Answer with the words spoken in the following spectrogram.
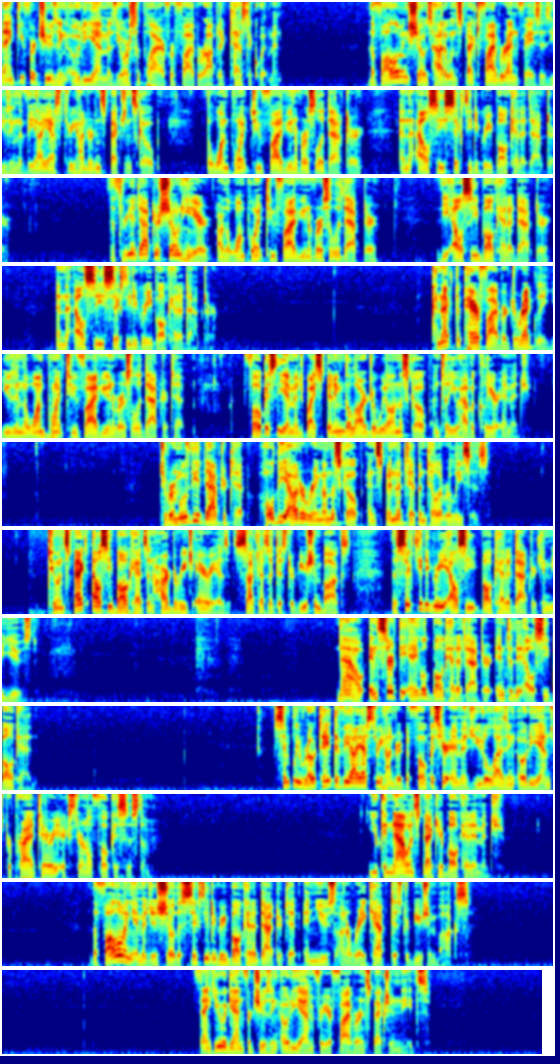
Thank you for choosing ODM as your supplier for fiber optic test equipment. The following shows how to inspect fiber end faces using the VIS 300 inspection scope, the 1.25 universal adapter, and the LC 60 degree bulkhead adapter. The three adapters shown here are the 1.25 universal adapter, the LC bulkhead adapter, and the LC 60 degree bulkhead adapter. Connect the pair fiber directly using the 1.25 universal adapter tip. Focus the image by spinning the larger wheel on the scope until you have a clear image. To remove the adapter tip, hold the outer ring on the scope and spin the tip until it releases. To inspect LC bulkheads in hard to reach areas, such as a distribution box, the 60 degree LC bulkhead adapter can be used. Now, insert the angled bulkhead adapter into the LC bulkhead. Simply rotate the VIS 300 to focus your image utilizing ODM's proprietary external focus system. You can now inspect your bulkhead image. The following images show the 60 degree bulkhead adapter tip in use on a Raycap distribution box. Thank you again for choosing ODM for your fiber inspection needs.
